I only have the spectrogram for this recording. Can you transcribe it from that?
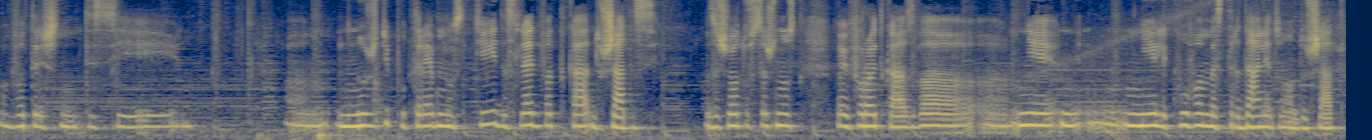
вътрешните си а, нужди, потребности да следват така душата си. Защото всъщност той Фройд казва, ние, ние лекуваме страданието на душата.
